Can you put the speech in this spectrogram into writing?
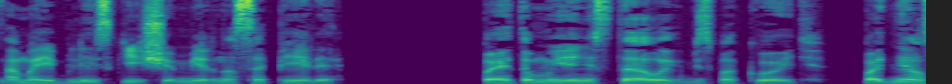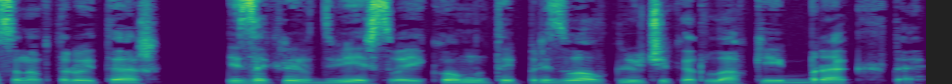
а мои близкие еще мирно сопели. Поэтому я не стал их беспокоить. Поднялся на второй этаж и, закрыв дверь своей комнаты, призвал ключик от лавки Бракхта.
